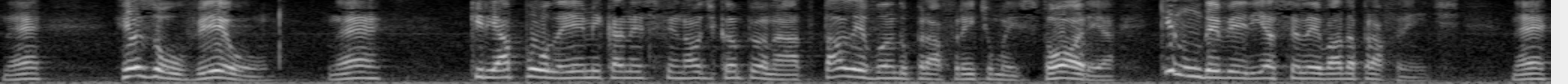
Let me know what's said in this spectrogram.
né, resolveu, né, criar polêmica nesse final de campeonato. Tá levando para frente uma história que não deveria ser levada para frente, né?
